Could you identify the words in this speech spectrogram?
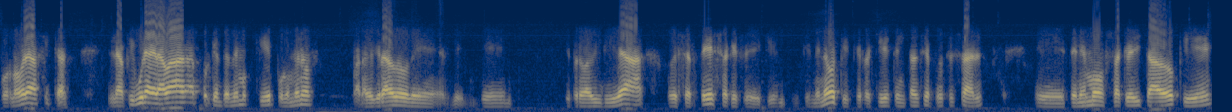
pornográficas. La figura grabada, porque entendemos que por lo menos para el grado de, de probabilidad o de certeza que, se, que, que es menor, que, que, requiere esta instancia procesal, eh, tenemos acreditado que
